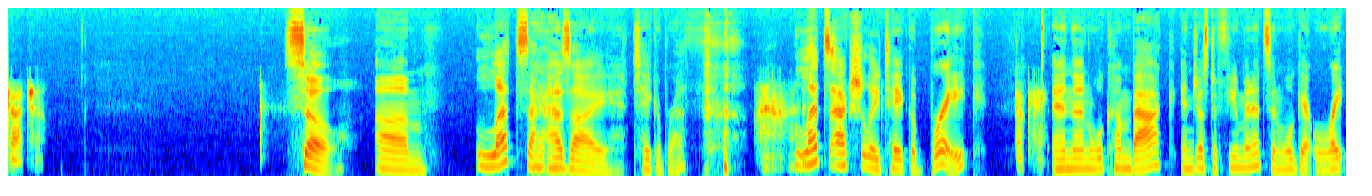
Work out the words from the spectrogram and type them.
Gotcha. So, um, let's as I take a breath, let's actually take a break. Okay. And then we'll come back in just a few minutes and we'll get right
